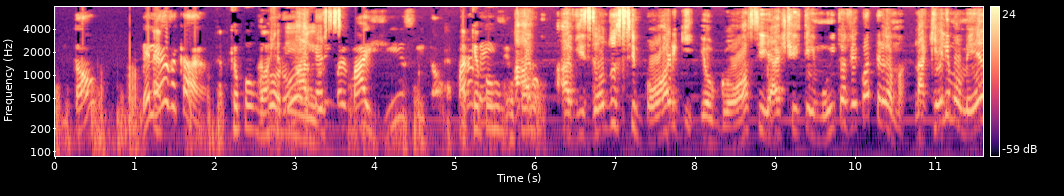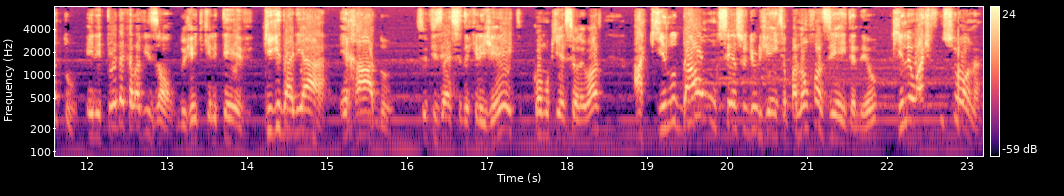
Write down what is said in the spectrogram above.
Então, beleza, cara. É porque o povo adorou, gosta de... querem mais disso. Então, é parabéns. O povo, o povo... A, a, visão do Cyborg eu gosto e acho que tem muito a ver com a trama. Naquele momento, ele teve aquela visão, do jeito que ele teve. O que, que daria errado se fizesse daquele jeito? Como que ia ser o negócio? Aquilo dá um senso de urgência para não fazer, entendeu? Aquilo eu acho que funciona.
